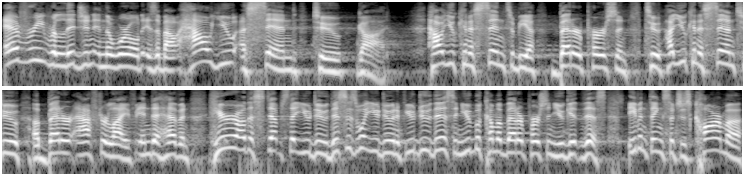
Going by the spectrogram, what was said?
Every religion in the world is about how you ascend to God how you can ascend to be a better person, to how you can ascend to a better afterlife into heaven. Here are the steps that you do. This is what you do. And if you do this and you become a better person, you get this. Even things such as karma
